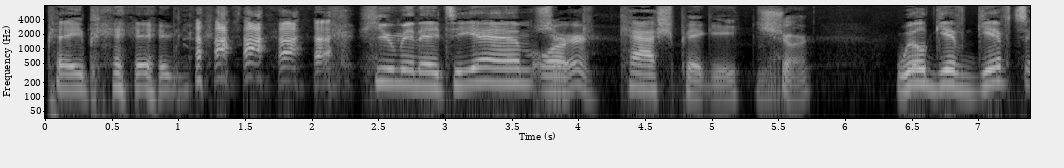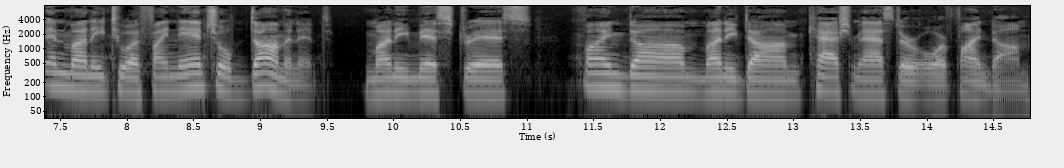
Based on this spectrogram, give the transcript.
pay pig, human ATM, or Sure. cash piggy Sure. will give gifts and money to a financial dominant, money mistress, findom, money dom, cash master, or findom.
